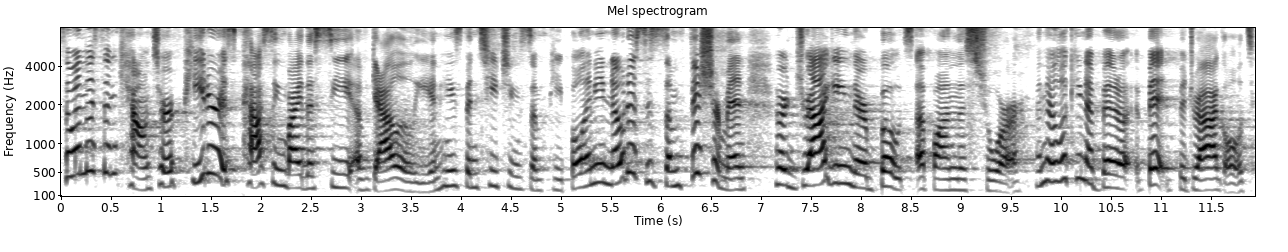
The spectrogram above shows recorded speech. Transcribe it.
So, in this encounter, Peter is passing by the Sea of Galilee and he's been teaching some people, and he notices some fishermen who are dragging their boats up on the shore. And they're looking a bit, a bit bedraggled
